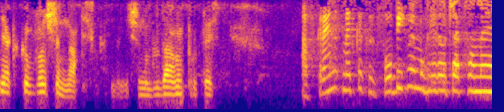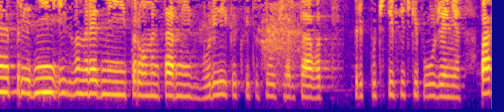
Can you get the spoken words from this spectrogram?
някакъв външен натиск. Нали, ще наблюдаваме протести. А в крайна сметка какво бихме могли да очакваме при едни извънредни парламентарни избори, каквито се очертават при почти всички положения? Пак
